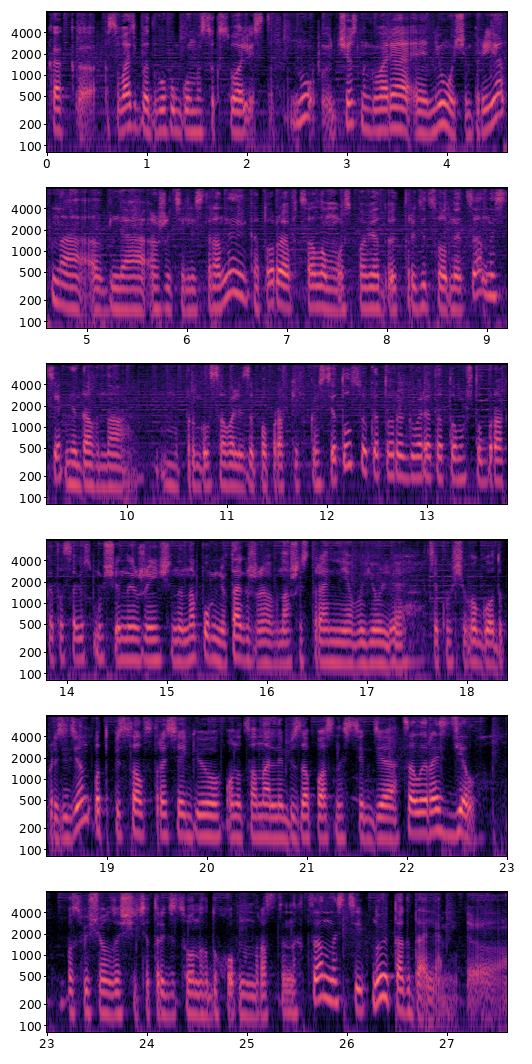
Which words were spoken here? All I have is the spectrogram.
как свадьба двух гомосексуалистов. Ну, честно говоря, э, не очень приятно для жителей страны, которая в целом исповедует традиционные ценности. Недавно мы проголосовали за поправки в Конституцию, которые говорят о том, что брак – это союз мужчины и женщины. Напомню, также в нашей стране в июле текущего года президент подписал стратегию о национальной безопасности, где целый раздел посвящен защите традиционных духовно-нравственных ценностей, ну и так далее. Э,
